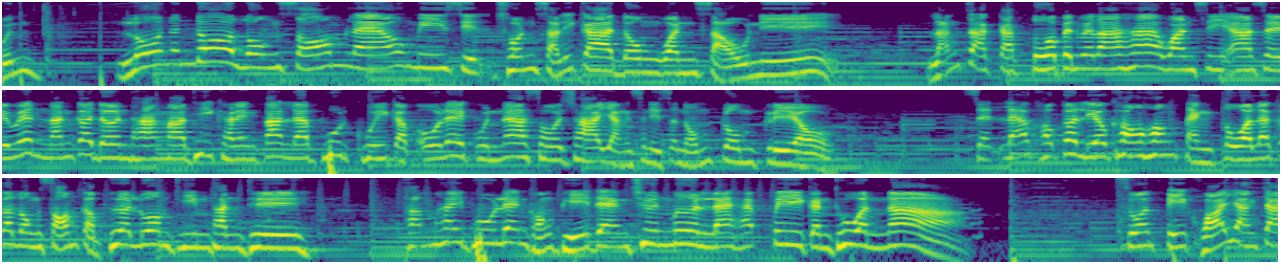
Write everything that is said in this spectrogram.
3-0โรนันโดลงซ้อมแล้วมีสิทธิ์ชนสาริกาดงวันเสาร์นี้ หลังจากกักตัวเป็นเวลา 5 วัน CR7 นั้นก็เดินทางมาที่คาเลงตันและพูดคุยกับโอเล่กุนนาโซชาอย่างสนิทสนมกลมเกลียว เสร็จแล้วเขาก็เลี้ยวเข้าห้องแต่งตัวแล้วก็ลงซ้อมกับเพื่อนร่วมทีมทันทีทำให้ผู้เล่นของผีแดงชื่นมื่นและแฮปปี้กันทั่วหน้า ส่วนปีกขวาอย่างจา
